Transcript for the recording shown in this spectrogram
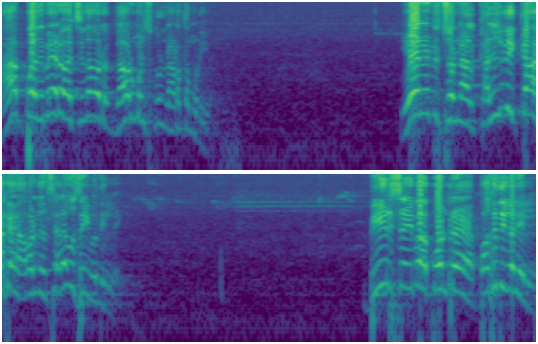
நாற்பது பேரை வச்சு தான் ஒரு கவர்மெண்ட் ஸ்கூல் நடத்த முடியும். ஏனென்று சொன்னால் கல்விக்காக அவர்கள் செலவு செய்வதில்லை. பீர் சைபா போன்ற பகுதிகளில்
